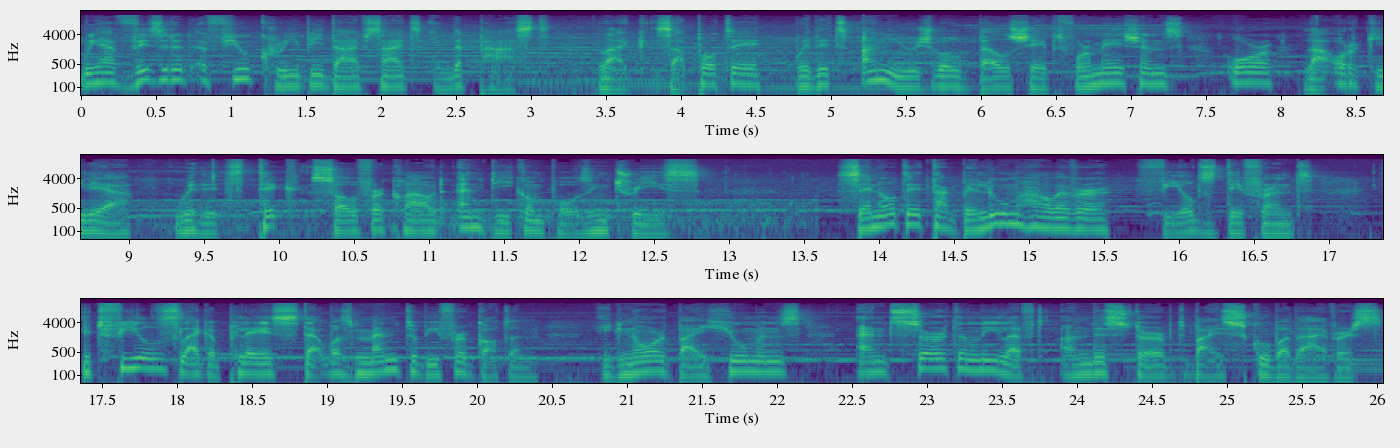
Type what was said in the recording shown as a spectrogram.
we have visited a few creepy dive sites in the past, like Zapote with its unusual bell-shaped formations, or La Orquídea with its thick sulfur cloud and decomposing trees. Cenote Tak Beluum, however, feels different. It feels like a place that was meant to be forgotten, ignored by humans, and certainly left undisturbed by scuba divers.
